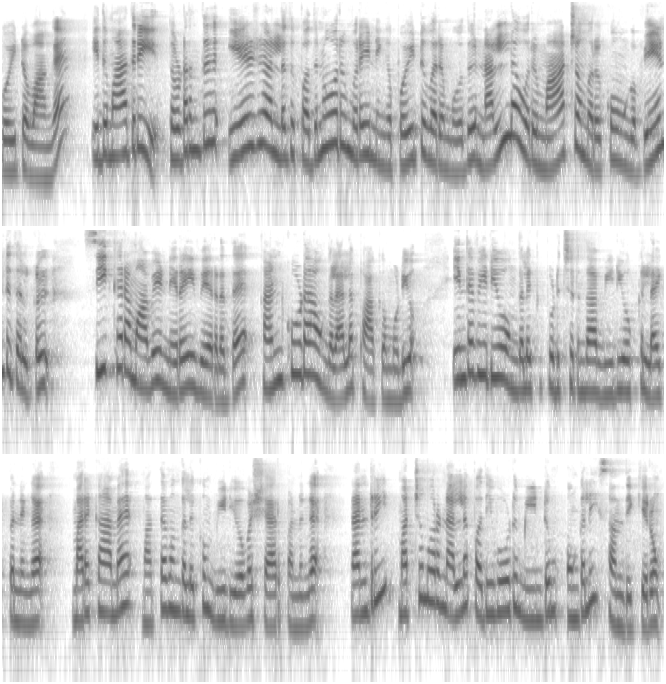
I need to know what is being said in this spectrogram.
போயிட்டு வாங்க. இது மாதிரி தொடர்ந்து ஏழு அல்லது பதினோரு முறை நீங்கள் போயிட்டு வரும்போது நல்ல ஒரு மாற்றம் இருக்கும். உங்கள் வேண்டுதல்கள் சீக்கிரமாகவே நிறைவேறத கண்கூட அவங்களால பார்க்க முடியும். இந்த வீடியோ உங்களுக்கு பிடிச்சிருந்தா வீடியோக்கு லைக் பண்ணுங்கள் மறக்காமல் மற்றவங்களுக்கும் வீடியோவை ஷேர் பண்ணுங்கள் நன்றி. மற்றும் ஒரு நல்ல பதிவோடு மீண்டும் உங்களை சந்திக்கிறோம்.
